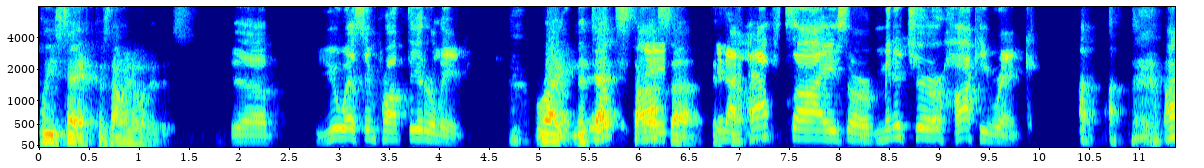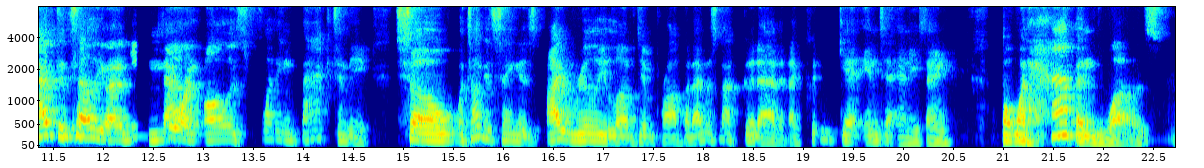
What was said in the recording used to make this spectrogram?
Please say it because now I know what it is. the U.S. Improv Theater League Right. Nadette Stasa. in a half size or miniature hockey rink. I have to tell you, I, now it all is flooding back to me. So what Duncan's saying is, I really loved improv, but I was not good at it. I couldn't get into anything. But what happened was,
